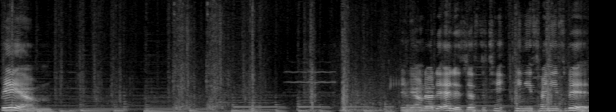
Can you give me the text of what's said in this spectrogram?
Bam. And round out the edges just the te teeniest, tiniest bit.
